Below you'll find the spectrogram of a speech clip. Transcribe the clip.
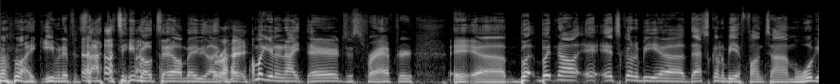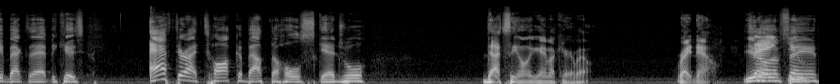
like even if it's not the team hotel, maybe like Right. I'm gonna get a night there just for after. Uh, but but no, it, it's gonna be uh that's gonna be a fun time. We'll get back to that because after I talk about the whole schedule, that's the only game I care about right now. You know what I'm you. saying?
